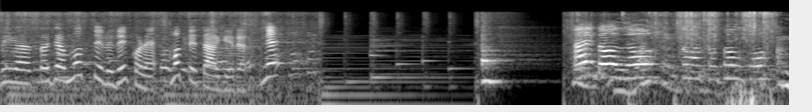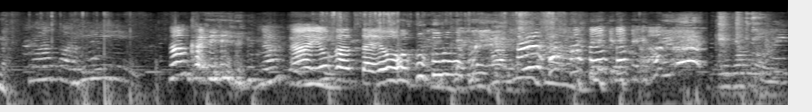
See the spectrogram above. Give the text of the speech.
りがとう。じゃあ持ってるでこれ。持っててあげる。ね。はいどうぞ。トマトどうぞ。なんかいい。なんかいい。なんかあよかったよ。遊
